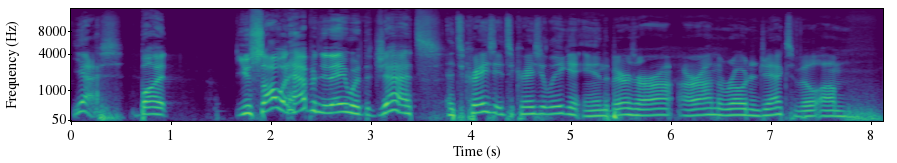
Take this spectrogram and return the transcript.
Yes. But you saw what happened today with the Jets. It's crazy. It's a crazy league, and the Bears are are on the road in Jacksonville. Um,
